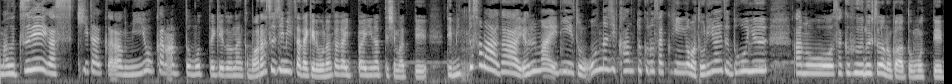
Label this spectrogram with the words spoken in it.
まあ、うつ映画好きだから見ようかなと思ったけど、なんかあらすじ見ただけでお腹がいっぱいになってしまって、で、ミッドサマーがやる前に、その同じ監督の作品が、まあ、とりあえずどういう、あの、作風の人なのかと思って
